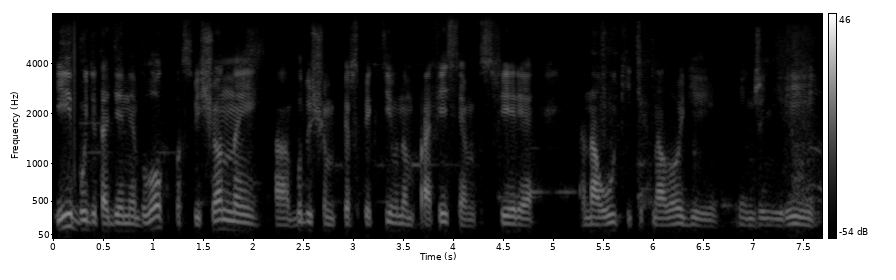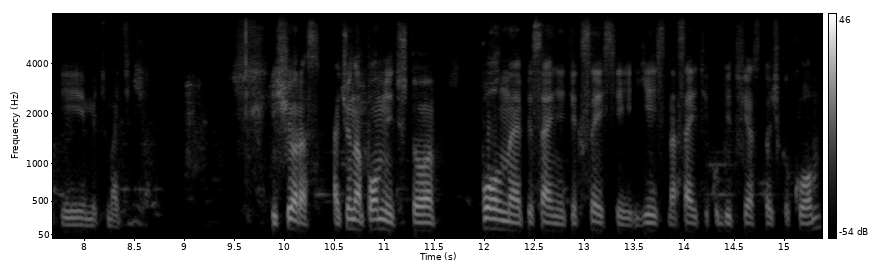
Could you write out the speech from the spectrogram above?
И будет отдельный блок, посвященный будущим перспективным профессиям в сфере науки, технологий, инженерии и математики. Еще раз хочу напомнить, что полное описание этих сессий есть на сайте kubitfest.com.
